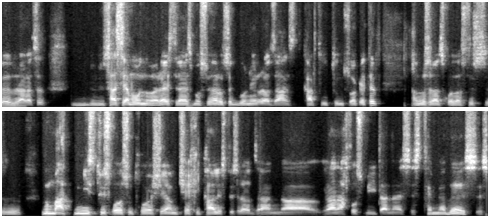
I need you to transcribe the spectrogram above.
და რაღაცა სასიამოვნოა რა ეს რაღაც მოსვენა როცა მგონია რომ რა ძალიან ქართულ ფილმს ვაკეთებ ამ დროს რაც ყოველთვის ну მისთვის ყოველ შემთხვევაში ამ ჩეხი ქალისთვის რაღაც ძალიან ძალიან ახლოს მიიტანა ეს ეს თემა და ეს ეს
